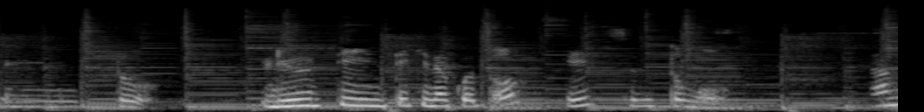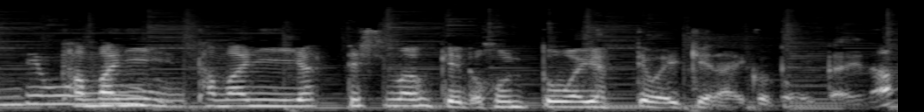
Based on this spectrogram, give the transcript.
えーっと、ルーティン的なこと？え？それとも、何でもたまに、たまにやってしまうけど、本当はやってはいけないことみたいな？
